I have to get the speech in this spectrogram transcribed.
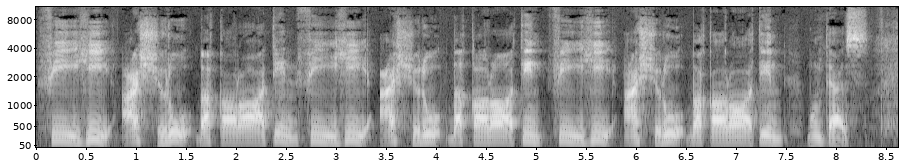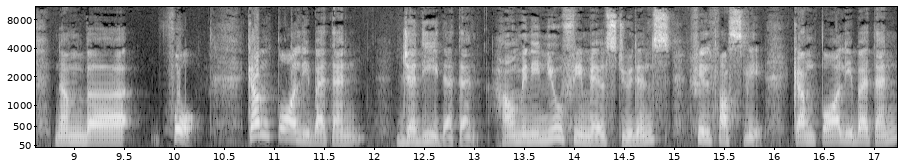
فيه عشر بقرات فيه عشر بقرات فيه عشر بقرات ممتاز number four كم طالبة جديدة How many new female students في الفصل كم طالبة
